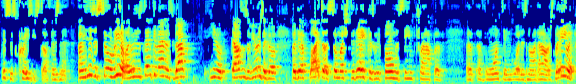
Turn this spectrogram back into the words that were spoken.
This is crazy stuff, isn't it? I mean, this is so real. I mean, the Ten Commandments back, you know, thousands of years ago, but they apply to us so much today because we fall in the same trap of of, of wanting what is not ours. But anyway,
